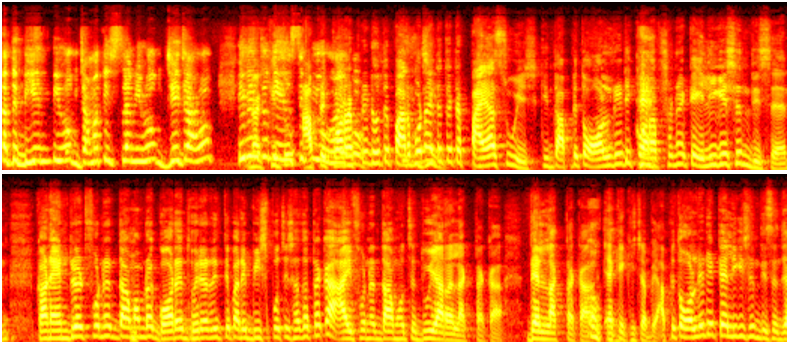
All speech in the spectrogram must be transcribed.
তাতে বিএনপি হোক জামাত ইসলামী হোক যে যা হোক ইভেন যদি এনসিপি করাপ্টেড হতে পারব না এটা তো একটা পায়াস উইশ কিন্তু আপনি তো অলরেডি হ্যাঁ। করাপশনের একটা এলিগেশন দিছেন। কারণ অ্যান্ড্রয়েড ফোনের দাম আমরা গড়ে ধরে নিতে পারি বিশ পঁচিশ হাজার টাকা আইফোনের দাম হচ্ছে দুই আড়াই লাখ টাকা দেড় লাখ টাকা এক এক হিসাবে। আপনি তো অলরেডি একটা এলিগেশন দিছেন যে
